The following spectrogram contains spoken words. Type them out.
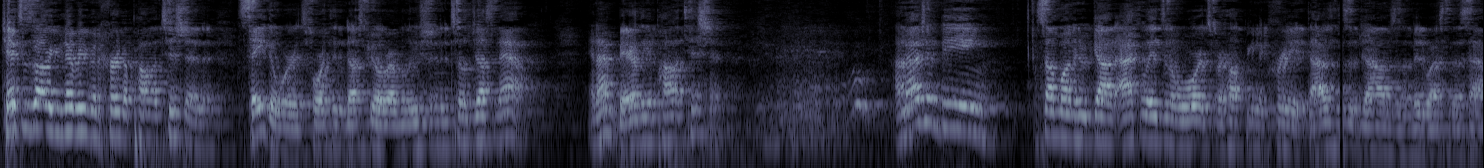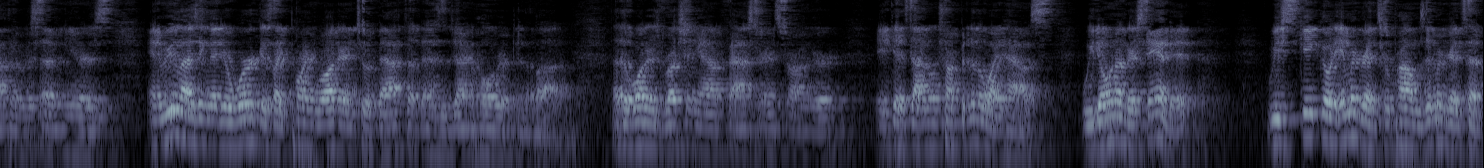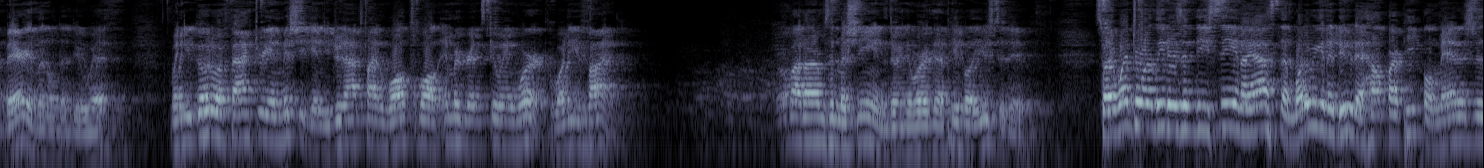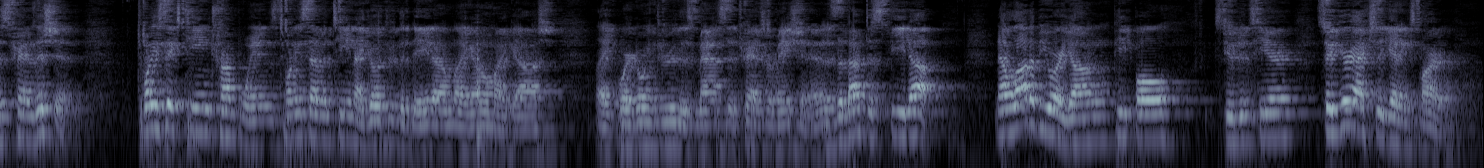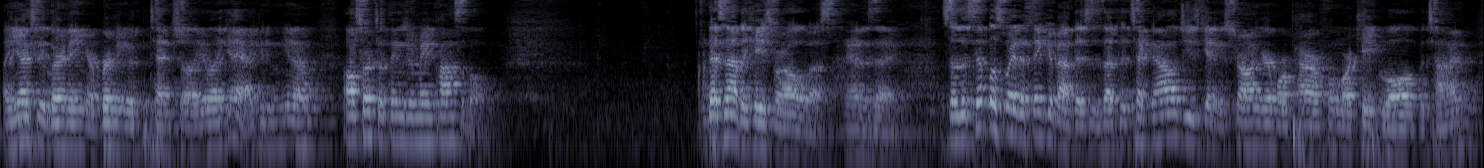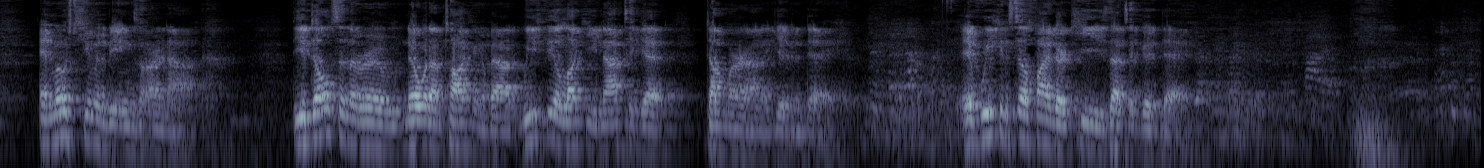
Chances are you've never even heard a politician say the words fourth industrial revolution until just now. And I'm barely a politician. Imagine being someone who got accolades and awards for helping to create thousands of jobs in the Midwest and the South over seven years, and realizing that your work is like pouring water into a bathtub that has a giant hole ripped in the bottom that the water is rushing out faster and stronger. It gets Donald Trump into the White House. We don't understand it. We scapegoat immigrants for problems immigrants have very little to do with. When you go to a factory in Michigan, you do not find wall-to-wall -wall immigrants doing work. What do you find? Robot arms and machines doing the work that people used to do. So I went to our leaders in DC and I asked them, what are we going to do to help our people manage this transition? 2016, Trump wins. 2017, I go through the data. I'm like, oh my gosh like we're going through this massive transformation and it's about to speed up. Now a lot of you are young people, students here, so you're actually getting smarter. Like you're actually learning, you're brimming with potential, you're like, yeah, I can, you know, all sorts of things remain possible. That's not the case for all of us, I gotta say. So the simplest way to think about this is that the technology is getting stronger, more powerful, more capable all the time, and most human beings are not. The adults in the room know what I'm talking about. We feel lucky not to get dumber on a given day. If we can still find our keys, that's a good day.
